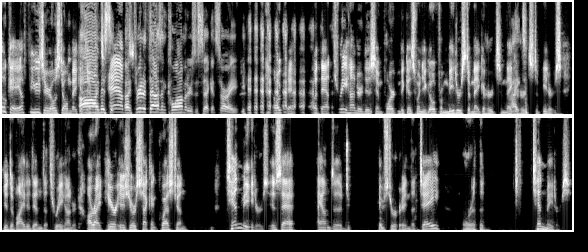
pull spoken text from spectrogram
Okay, a few zeros don't make a Oh, I missed it. Uh, three hundred thousand kilometers a second. Sorry. okay, but that 300 is important because when you go from meters to megahertz and Right. megahertz to meters, you divide it into 300. All right, here is your second question. 10 meters is that and uh, during the day or at the 10 meters?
